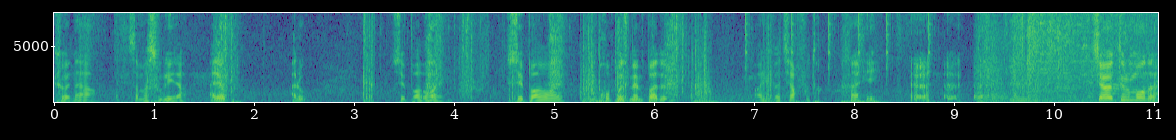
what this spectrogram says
Connard. Ça m'a saoulé là. Allez hop. Allô? C'est pas vrai. C'est pas vrai. Il me propose même pas de. Allez, va te faire foutre. Allez. Ciao tout le monde.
